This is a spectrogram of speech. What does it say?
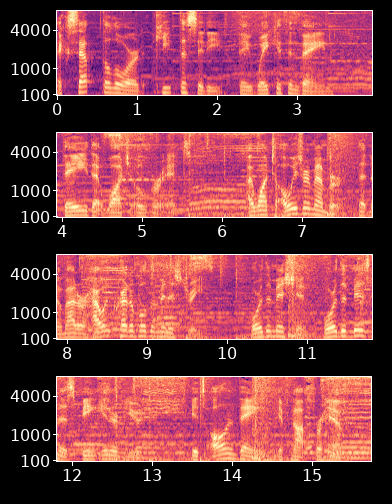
Except the Lord keep the city, they waketh in vain, they that watch over it. I want to always remember that no matter how incredible the ministry, or the mission, or the business being interviewed, it's all in vain if not for Him.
